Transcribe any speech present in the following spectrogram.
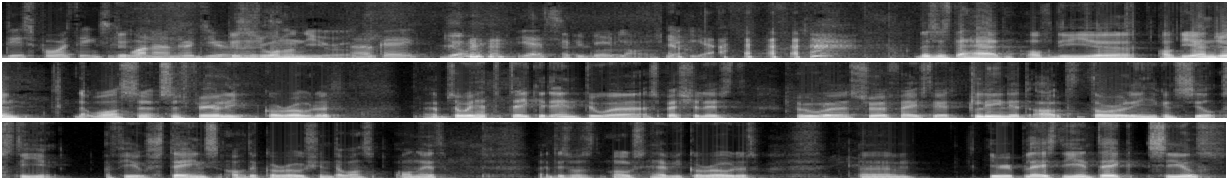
these four things is Thi- 100 euros. this is 100 euros. Okay. Yeah. yes. Happy boat lounge. Yeah. This is the head of the uh, of the engine that was uh, severely corroded. Um, so we had to take it into a specialist who uh, surfaced it, cleaned it out thoroughly, and you can still see a few stains of the corrosion that was on it. This was the most heavy corroded. Um, he replaced the intake seals,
